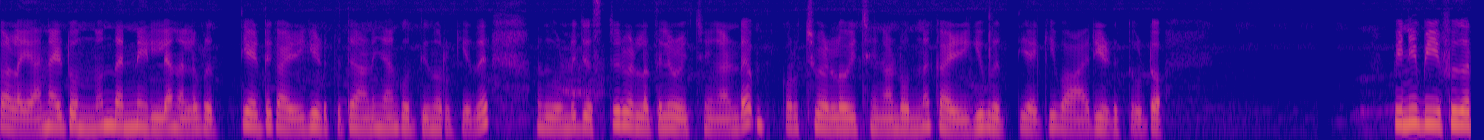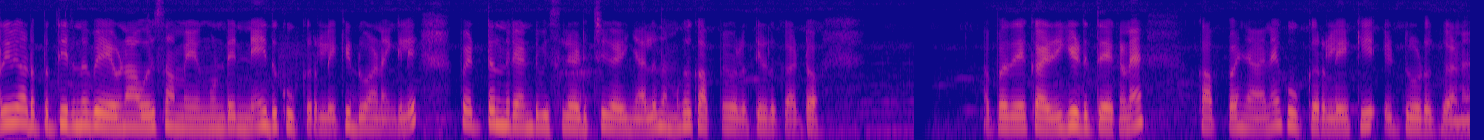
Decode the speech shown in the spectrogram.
കളയാനായിട്ടൊന്നും തന്നെ ഇല്ല. നല്ല വൃത്തിയായിട്ട് കഴുകിയെടുത്തിട്ടാണ് ഞാൻ കൊത്തി നുറുക്കിയത് അതുകൊണ്ട് ജസ്റ്റ് ഒരു വെള്ളത്തിൽ ഒഴിച്ചെങ്ങാണ്ട് കുറച്ച് വെള്ളം ഒഴിച്ചെങ്ങാണ്ട് ഒന്ന് കഴുകി വൃത്തിയാക്കി വാരിയെടുത്തു കേട്ടോ പിന്നെ ബീഫ് കറി അടുപ്പത്തിരുന്ന് വേവണ ആ ഒരു സമയം കൊണ്ട് തന്നെ ഇത് കുക്കറിലേക്ക് ഇടുവാണെങ്കിൽ പെട്ടെന്ന് രണ്ട് വിസിലടിച്ച് കഴിഞ്ഞാൽ നമുക്ക് കപ്പ വെളുത്തിയെടുക്കാം കേട്ടോ അപ്പോൾ അതേ കഴുകി എടുത്തേക്കണേ കപ്പ ഞാൻ കുക്കറിലേക്ക് ഇട്ട് കൊടുക്കുകയാണ്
